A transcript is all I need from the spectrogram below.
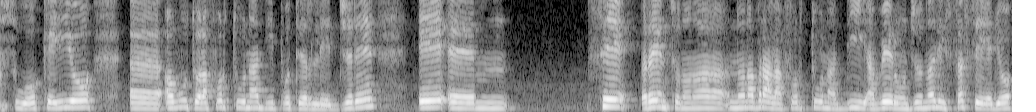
suo che io eh, ho avuto la fortuna di poter leggere e ehm, se Renzo non, ha, non, avrà la fortuna di avere un giornalista serio,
